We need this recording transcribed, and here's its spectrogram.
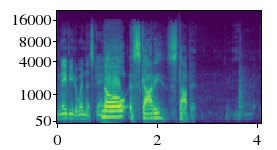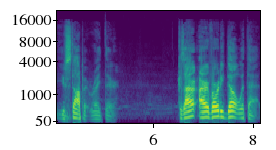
Navy to win this game. No, Scotty, stop it you stop it right there. Because I I've already dealt with that.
